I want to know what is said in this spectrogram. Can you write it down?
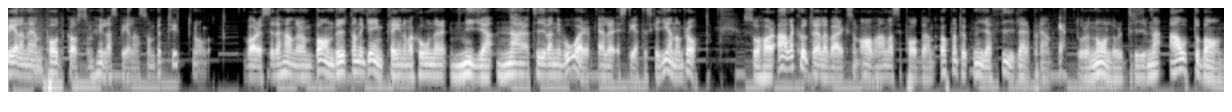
Spelen är en podcast som hyllar spelen som betytt något. Vare sig det handlar om banbrytande gameplay-innovationer, nya narrativa nivåer eller estetiska genombrott så har alla kulturella verk som avhandlas i podden öppnat upp nya filer på den ettor och nollor drivna autobahn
